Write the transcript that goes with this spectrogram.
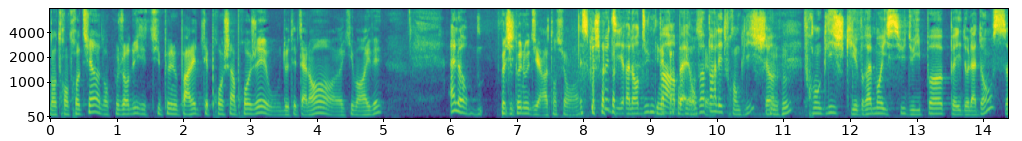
notre entretien. Donc aujourd'hui, tu peux nous parler de tes prochains projets ou de tes talents euh, qui vont arriver? Alors, tu peux nous dire, attention. Hein. Ce que je peux dire, alors d'une part, ben, on va parler de Franglish. Mm Franglish qui est vraiment issu du hip-hop et de la danse.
